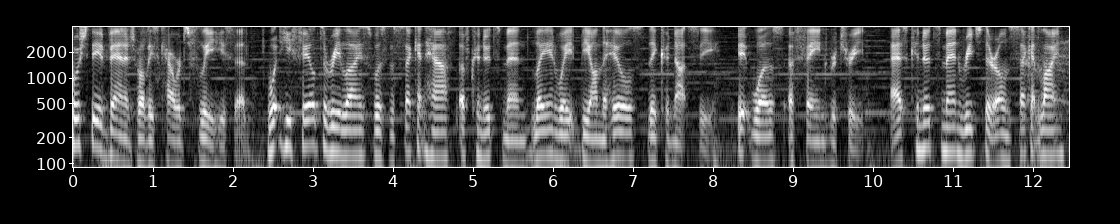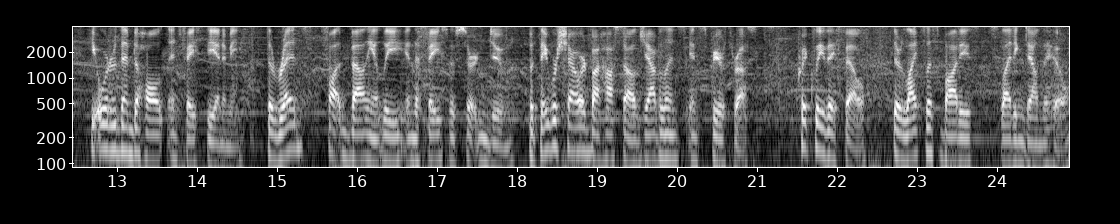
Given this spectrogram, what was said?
Push the advantage while these cowards flee, he said. What he failed to realize was the second half of Canute's men lay in wait beyond the hills they could not see. It was a feigned retreat. As Canute's men reached their own second line, he ordered them to halt and face the enemy. The Reds fought valiantly in the face of certain doom, but they were showered by hostile javelins and spear thrusts. Quickly they fell, their lifeless bodies sliding down the hill.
